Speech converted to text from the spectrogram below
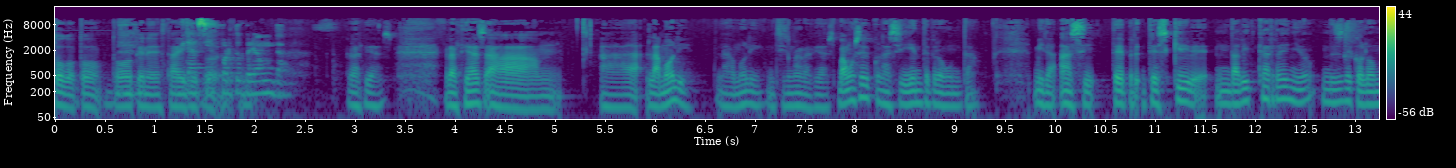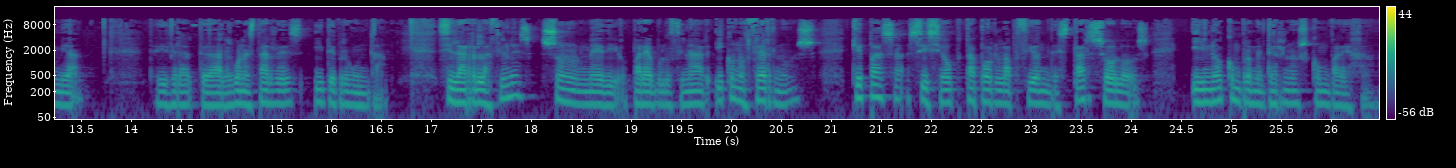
Todo, todo, todo tiene está ahí. Gracias todo- por tu pregunta. Gracias. Gracias a, a la Moli. La Moli, muchísimas gracias. Vamos a ir con la siguiente pregunta. Mira, así, te, pre- te escribe David Carreño desde Colombia. Te, dice la- te da las buenas tardes y te pregunta, si las relaciones son un medio para evolucionar y conocernos, ¿qué pasa si se opta por la opción de estar solos y no comprometernos con pareja?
